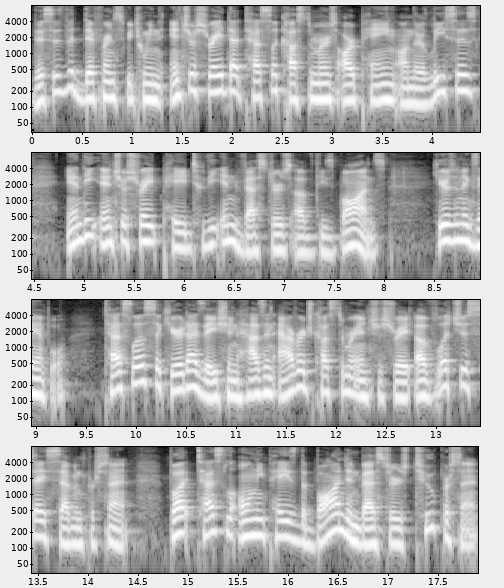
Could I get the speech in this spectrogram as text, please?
This is the difference between the interest rate that Tesla customers are paying on their leases and the interest rate paid to the investors of these bonds. Here's an example. Tesla's securitization has an average customer interest rate of let's just say 7% but Tesla only pays the bond investors 2%.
